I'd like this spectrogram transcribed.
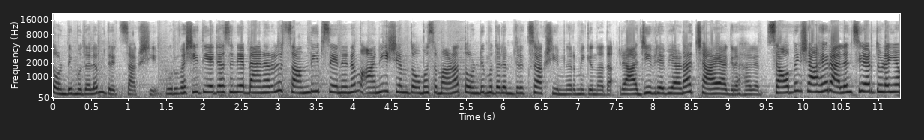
തൊണ്ടി മുതലും ദൃക്സാക്ഷിയും. ഉർവശി തിയേറ്റേഴ്സിന്റെ ബാനറിൽ സന്ദീപ് സേനനും അനീഷ് എം തോമസുമാണ് തൊണ്ടി മുതലും ദൃക്സാക്ഷിയും നിർമ്മിക്കുന്നത്. രാജീവ് രവിയാണ് ഛായാഗ്രഹകൻ. സൗബിൻ ഷാഹിർ അലൻസിയർ തുടങ്ങിയ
